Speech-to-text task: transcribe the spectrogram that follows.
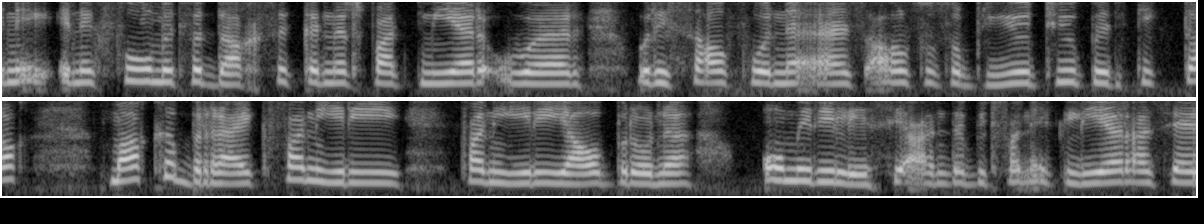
En ek, en ek voel met vandag se kinders wat meer oor oor die selfone is alsoos op YouTube en TikTok, maak gebruik van hierdie van hierdie hulpbronne om hierdie lesie aan te bied. Van ek leer as jy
